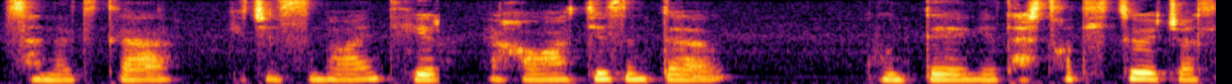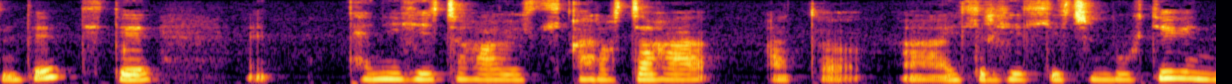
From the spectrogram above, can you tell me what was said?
санагддаг гэж хэлсэн байгаа юм. Тэгэхээр яг аутизмтай хүнтэй ингээд харцахад хэцүү байж болно тий. Гэтэ таны хийж байгаа үйлдэл гаргаж байгаа одоо илэрхийллийг чинь бүгдийг нь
